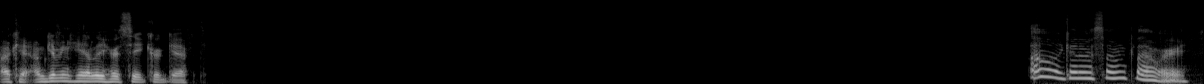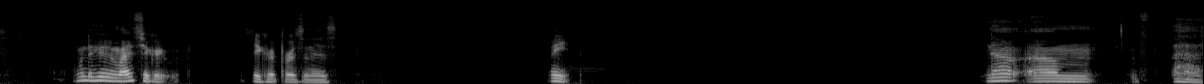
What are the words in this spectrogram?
Okay, I'm giving Haley her secret gift. Oh, I got her a sunflower. I wonder who my secret secret person is. Wait, no, um, uh,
